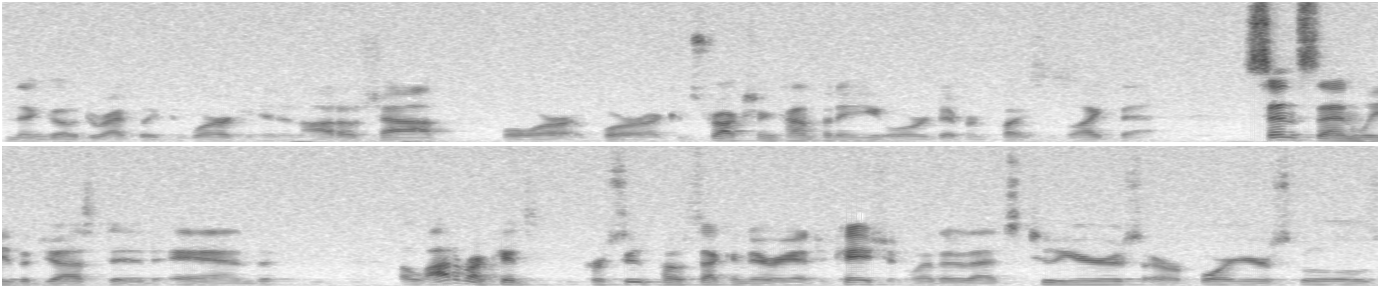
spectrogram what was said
and then go directly to work in an auto shop or for a construction company or different places like that. Since then, we've adjusted, and a lot of our kids pursue post secondary education, whether that's two years or four year schools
